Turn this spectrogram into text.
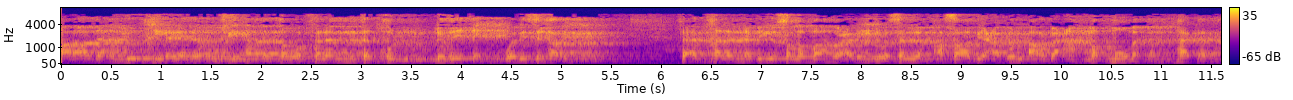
أراد أن يدخل يده في هذا التور فلم تدخل لضيقه ولصغره. فأدخل النبي صلى الله عليه وسلم أصابعه الأربعة مضمومة. هكذا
